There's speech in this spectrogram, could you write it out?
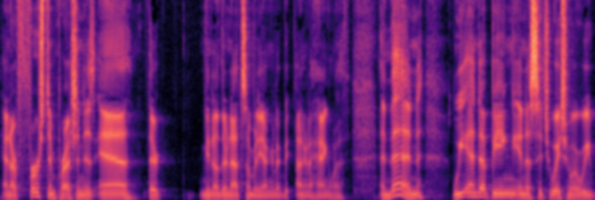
and our first impression is, eh, they're you know, they're not somebody I'm gonna be I'm gonna hang with. And then we end up being in a situation where we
